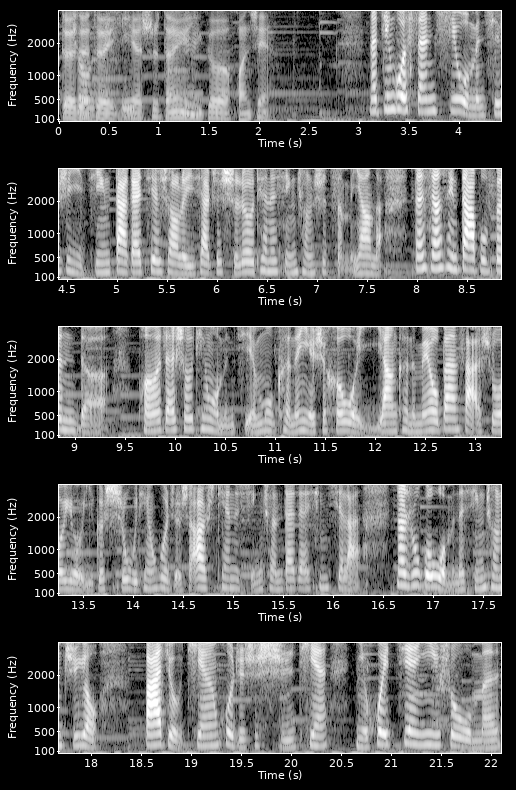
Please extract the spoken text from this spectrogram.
对对对，周期也是等于一嗯个环线。那经过三期，我们其实已经大概介绍了一下这十六天的行程是怎么样的。但相信大部分的朋友在收听我们节目，可能也是和我一样，可能没有办法说有一个十五天或者是二十天的行程待在新西兰。那如果我们的行程只有八九天或者是十天，你会建议说我们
